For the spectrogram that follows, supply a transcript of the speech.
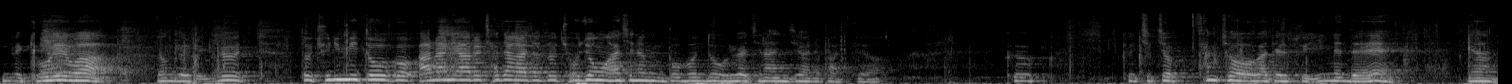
근데 교회와 연결돼. 그, 또 주님이 또 그 아나니아를 찾아가셔서 조종하시는 부분도 우리가 지난 시간에 봤어요. 그, 그 직접 상처가 될 수 있는데 그냥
